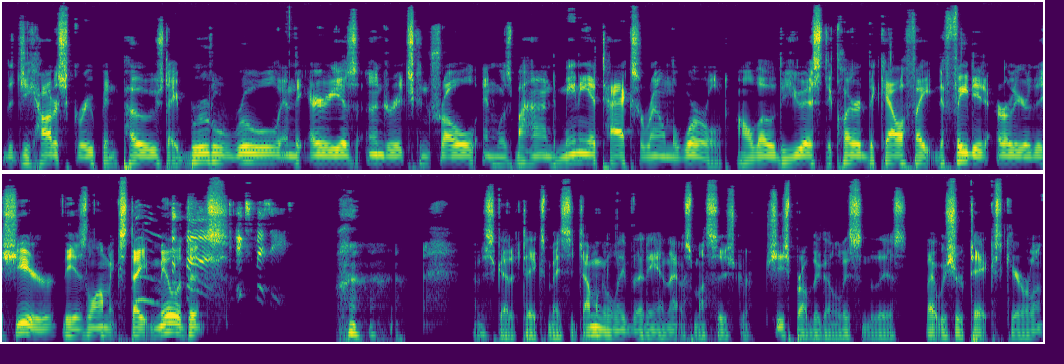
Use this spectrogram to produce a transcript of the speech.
The jihadist group imposed a brutal rule in the areas under its control and was behind many attacks around the world. Although the U.S. declared the caliphate defeated earlier this year, the Islamic State militants. I just got a text message. I'm going to leave that in. That was my sister. She's probably going to listen to this. That was your text, Carolyn.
